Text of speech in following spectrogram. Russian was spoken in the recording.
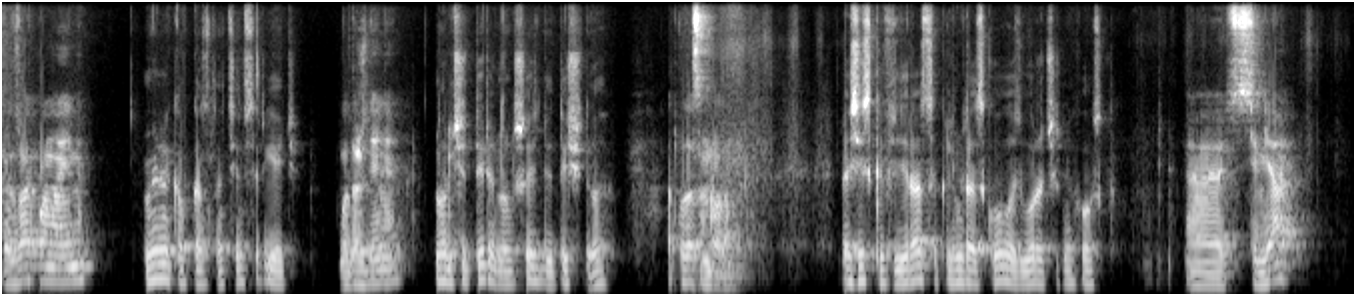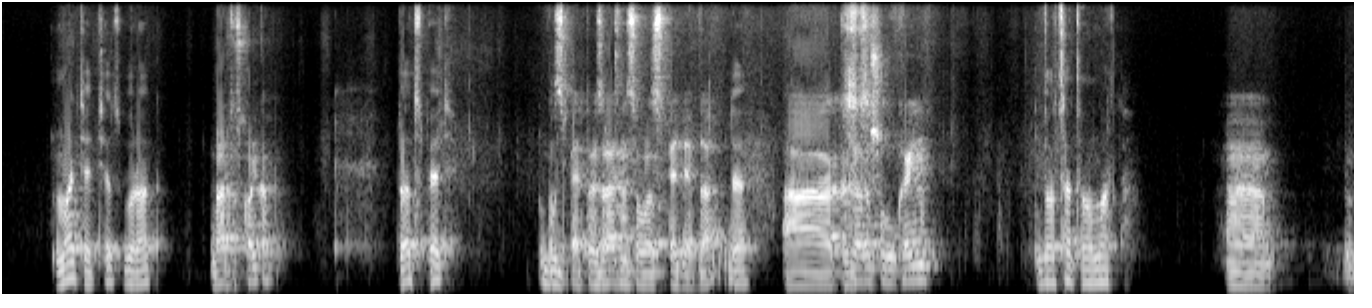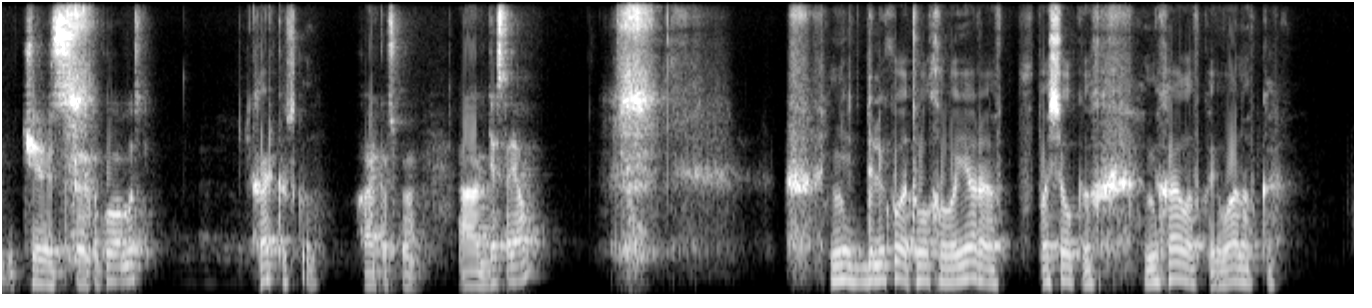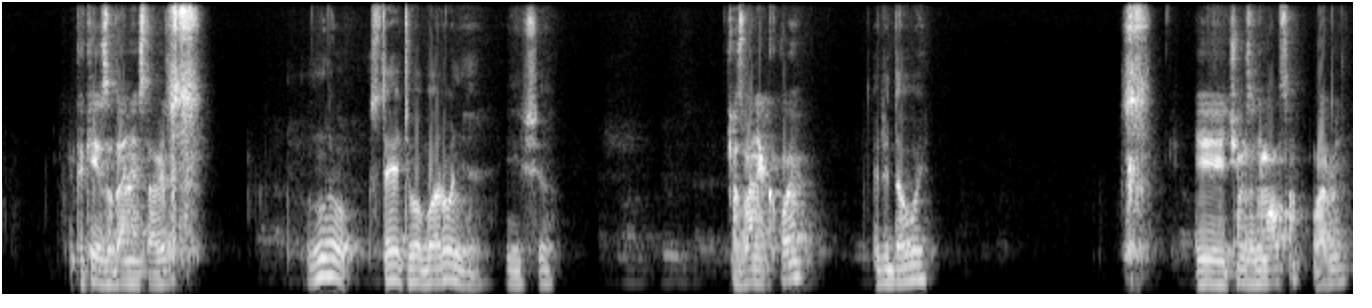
Как звать полное имя? Мельников Константин Сергеевич. Год рождения? 04-06-2002. Откуда сам родом? Российская Федерация, Калининградская область, город Черняховск. Э, семья? Мать, отец, брат. Брату сколько? 25. Будет. 25, то есть разница у вас 5 лет, да? Да. А когда зашел в Украину? 20 марта. Э, через какую область? Харьковскую. Харьковскую. А где стоял? Недалеко от Волхова Яра, в поселках Михайловка, Ивановка. Какие задания ставили? Ну, стоять в обороне и все. А звание какое? Рядовой. И чем занимался в армии?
